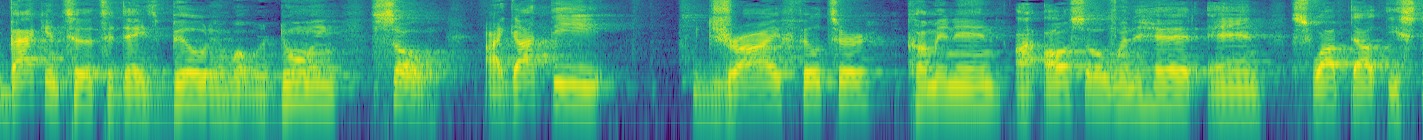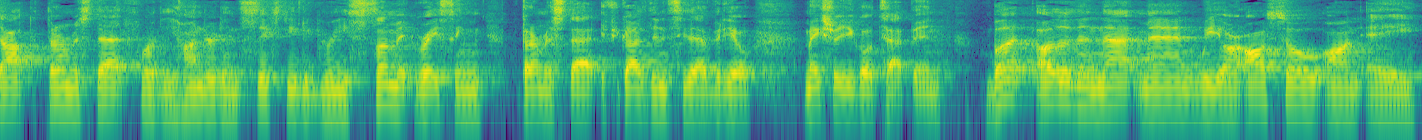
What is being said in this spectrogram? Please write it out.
back into today's build and what we're doing. So I got the dry filter coming in. I also went ahead and swapped out the stock thermostat for the 160 degree Summit Racing thermostat. If you guys didn't see that video, make sure you go tap in. But other than that, man, we are also on a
